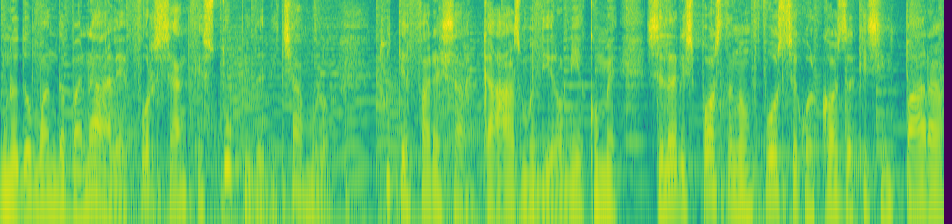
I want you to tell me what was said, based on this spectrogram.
una domanda banale, forse anche stupida, diciamolo, tutti a fare sarcasmo ed ironia, come se la risposta non fosse qualcosa che si impara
